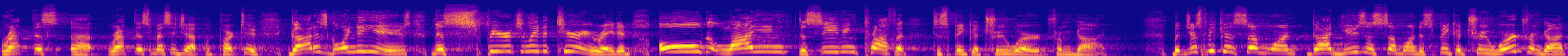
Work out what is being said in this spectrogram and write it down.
wrap this, uh, wrap this message up with part two. God is going to use this spiritually deteriorated, old, lying, deceiving prophet to speak a true word from God. But just because someone, God uses someone to speak a true word from God,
